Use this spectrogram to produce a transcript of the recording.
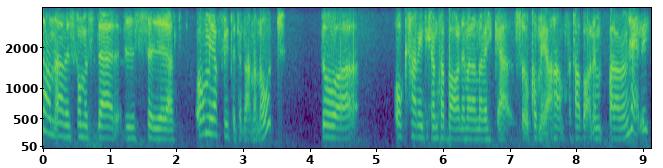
har en överenskommelse där vi säger att om jag flyttar till en annan ort då, och han inte kan ta barnen varannan vecka så kommer jag han få ta barnen varannan helg.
